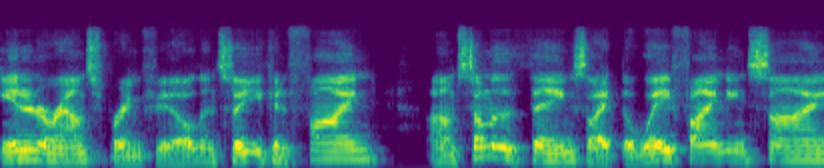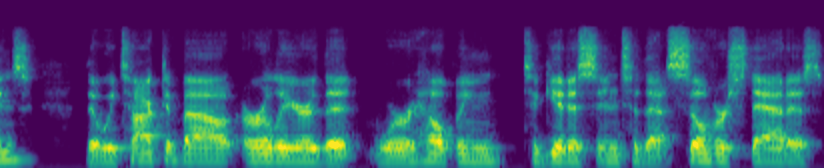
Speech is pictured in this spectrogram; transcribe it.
in and around Springfield, and so you can find um, some of the things like the wayfinding signs that we talked about earlier that were helping to get us into that silver status.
